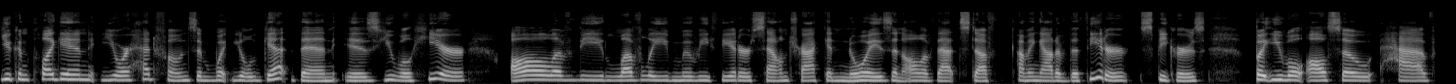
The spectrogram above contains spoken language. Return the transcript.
you can plug in your headphones, and what you'll get then is you will hear all of the lovely movie theater soundtrack and noise and all of that stuff coming out of the theater speakers, but you will also have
